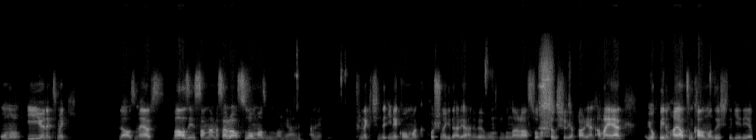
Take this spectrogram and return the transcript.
Onu iyi yönetmek lazım. Eğer bazı insanlar mesela rahatsız olmaz bundan yani. Hani tırnak içinde inek olmak hoşuna gider yani ve bundan rahatsız olmak çalışır yapar yani. Ama eğer yok benim hayatım kalmadı işte geriye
